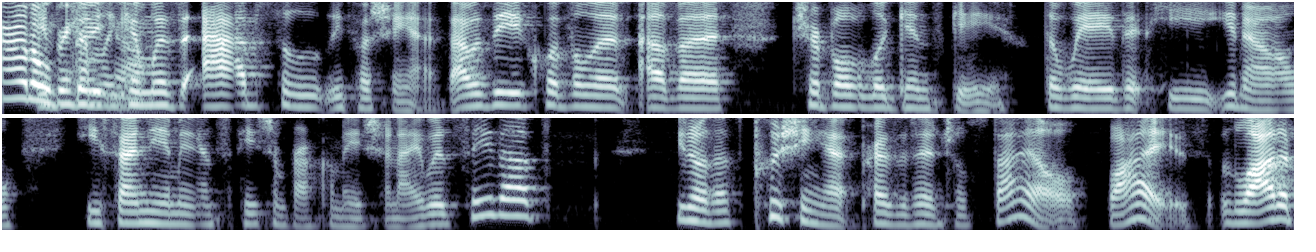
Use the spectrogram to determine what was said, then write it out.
I don't Abraham think, Lincoln was absolutely pushing it. That was the equivalent of a triple Lewinsky, the way that he, you know, he signed the Emancipation Proclamation. I would say that's, you know, that's pushing it presidential style wise. A lot of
